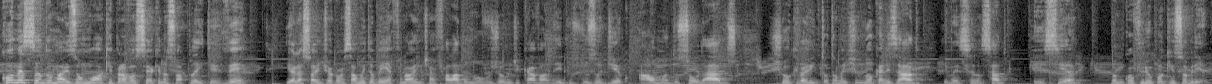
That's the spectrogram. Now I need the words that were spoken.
Começando mais um mock para você aqui na sua Play TV. E olha só, a gente vai começar muito bem, afinal a gente vai falar do novo jogo de Cavaleiros do Zodíaco, Alma dos Soldados. Jogo que vai vir totalmente localizado e vai ser lançado esse ano. Vamos conferir um pouquinho sobre ele.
